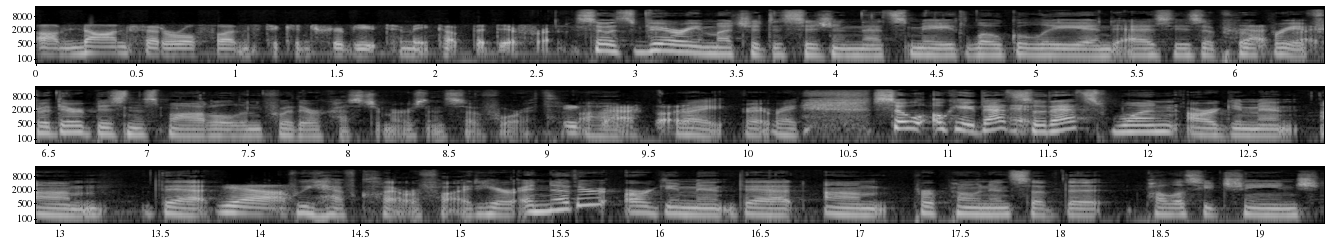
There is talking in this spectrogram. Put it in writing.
um, non-federal funds to contribute to make up the difference. So it's very much a decision that's made locally and as is appropriate right. for their business model and for their customers and so forth. Exactly. Uh, right. Right. Right. So okay, that's so that's one argument um, that yeah. we have clarified here. Another argument that um, proponents of the policy change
